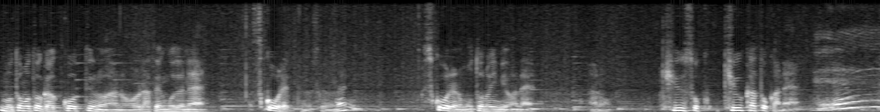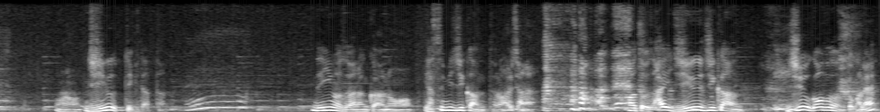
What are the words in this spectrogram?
もともと学校っていうのはあのラテン語でねスコーレって言うんですけどね。スコーレの元の意味はねあの休息休暇とかね、うん、自由って意味だったの。で今さなんかあの休み時間ってのあるじゃない。あとはい自由時間。15分とかね。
